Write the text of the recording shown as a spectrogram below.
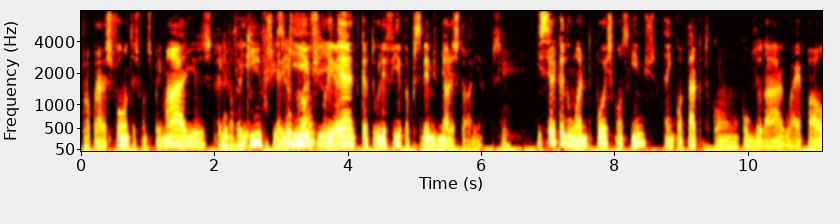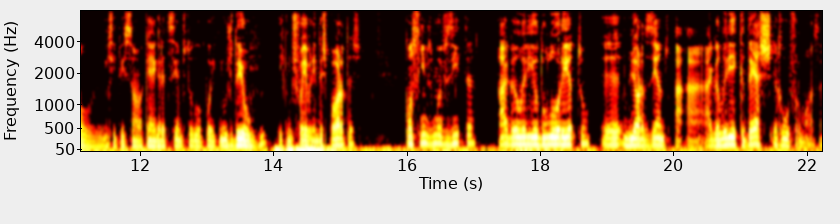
procurar as fontes, as fontes primárias. A nível de arquivos, e, arquivos, por aí adiante, cartografia, para percebermos melhor a história. Sim. E cerca de um ano depois conseguimos, em contacto com, com o Museu da Água, a EPAL, instituição a quem agradecemos todo o apoio que nos deu uhum. e que nos foi abrindo as portas, conseguimos uma visita à Galeria do Loreto, eh, melhor dizendo, à, à, à, galeria que desce a Rua Formosa.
